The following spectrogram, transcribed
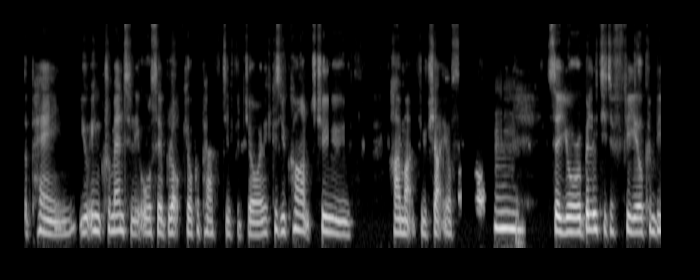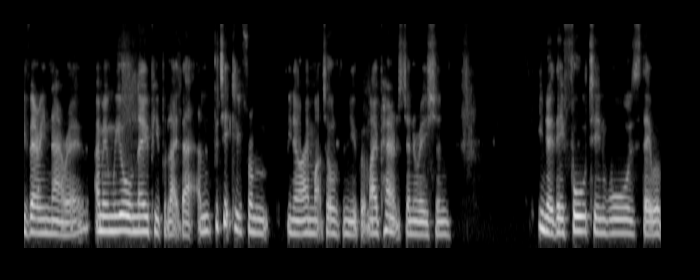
the pain, you incrementally also block your capacity for joy because you can't choose how much you shut yourself off. Mm. So your ability to feel can be very narrow. I mean, we all know people like that, and particularly from you know, I'm much older than you, but my parents' generation, you know, they fought in wars. They were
